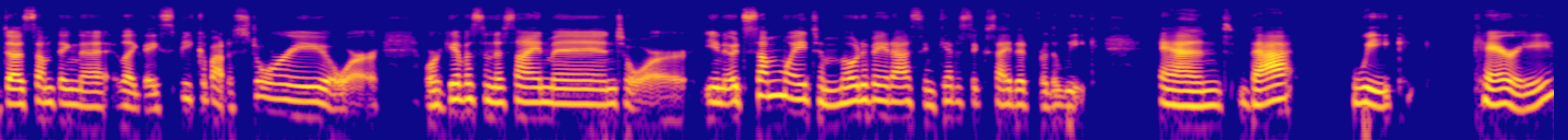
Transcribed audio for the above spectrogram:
does something that like they speak about a story or or give us an assignment or you know it's some way to motivate us and get us excited for the week and that week carrie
